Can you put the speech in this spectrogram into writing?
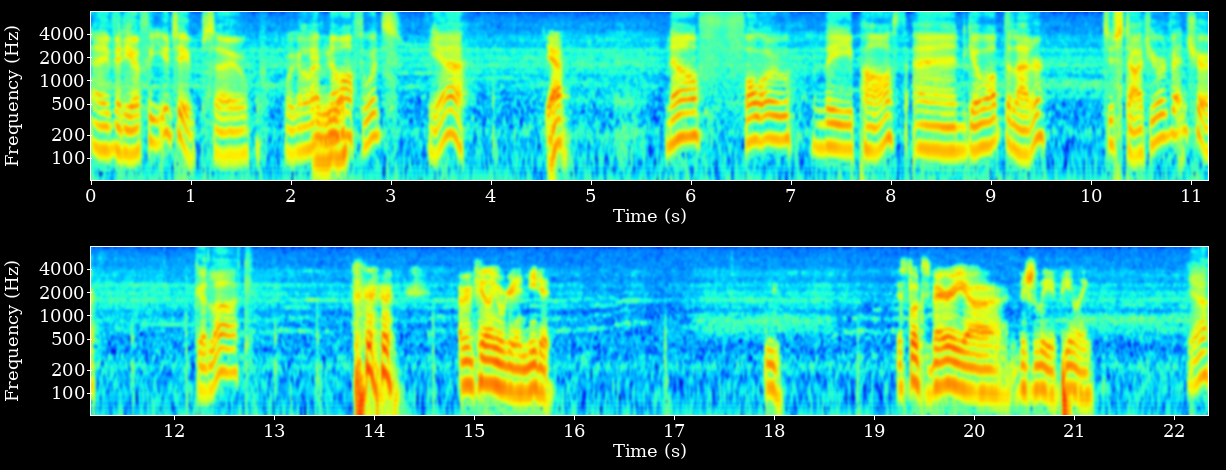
a video for YouTube. So we're going to let them know will. afterwards. Yeah. yeah. Now follow the path and go up the ladder to start your adventure. Good luck. I've been feeling we're gonna need it. Hmm. This looks very uh, visually appealing. Yeah.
